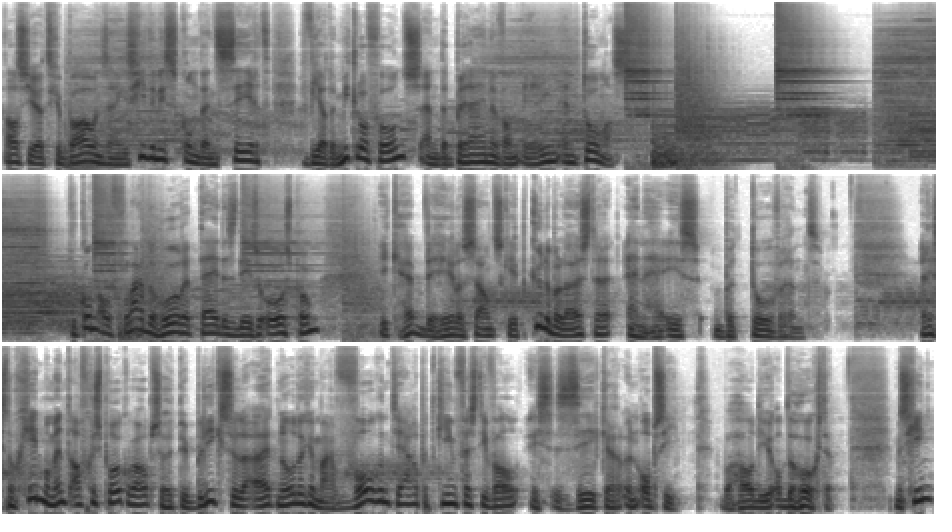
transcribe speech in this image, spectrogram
als je het gebouw en zijn geschiedenis condenseert via de microfoons en de breinen van Erin en Thomas? Je kon al flarden horen tijdens deze oorsprong, ik heb de hele soundscape kunnen beluisteren en hij is betoverend. Er is nog geen moment afgesproken waarop ze het publiek zullen uitnodigen, maar volgend jaar op het Kiem Festival is zeker een optie. We houden je op de hoogte. Misschien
